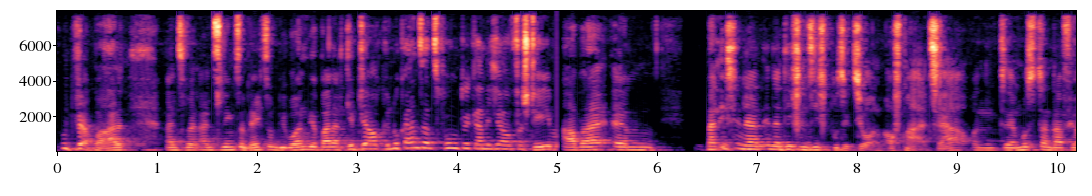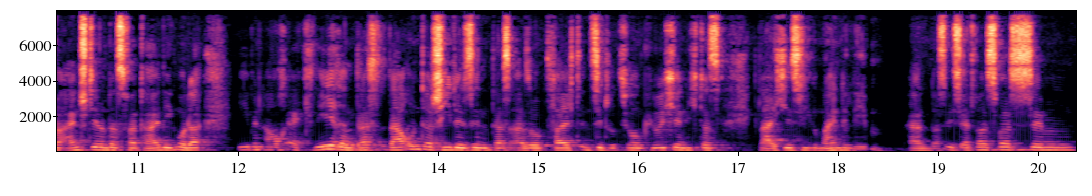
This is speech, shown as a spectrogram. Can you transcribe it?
verbal eins, eins links und rechts um die Ohren geballert. Gibt ja auch genug Ansatzpunkte, kann ich auch verstehen. Aber ähm, man ist in der, in der Defensivposition oftmals, ja, und äh, muss dann dafür einstehen und das verteidigen oder eben auch erklären, dass da Unterschiede sind, dass also vielleicht Institution Kirche nicht das gleiche ist wie Gemeindeleben. Ja, das ist etwas, was ähm,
